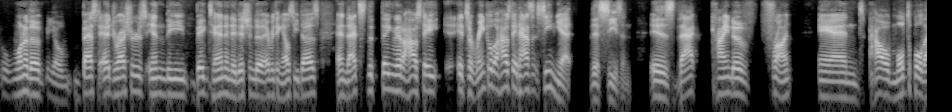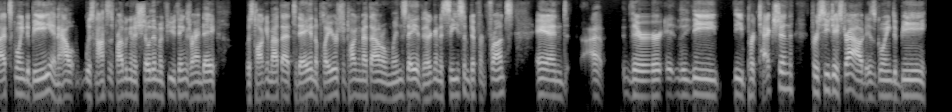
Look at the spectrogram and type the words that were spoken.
one of the you know best edge rushers in the Big Ten, in addition to everything else he does, and that's the thing that Ohio State. It's a wrinkle Ohio State hasn't seen yet this season. Is that kind of front and how multiple that's going to be, and how Wisconsin's probably going to show them a few things. Ryan Day was talking about that today, and the players are talking about that on Wednesday. They're going to see some different fronts, and uh, they're the, the the protection for CJ Stroud is going to be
